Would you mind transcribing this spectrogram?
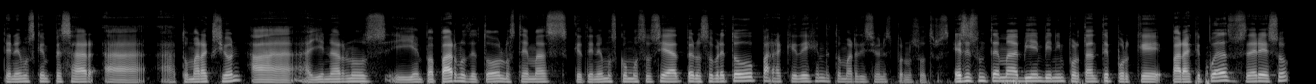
tenemos que empezar a, a tomar acción, a, a, llenarnos y empaparnos de todos los temas que tenemos como sociedad, pero sobre todo para que dejen de tomar decisiones por nosotros. Ese es un tema bien, bien importante porque para que pueda suceder eso,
